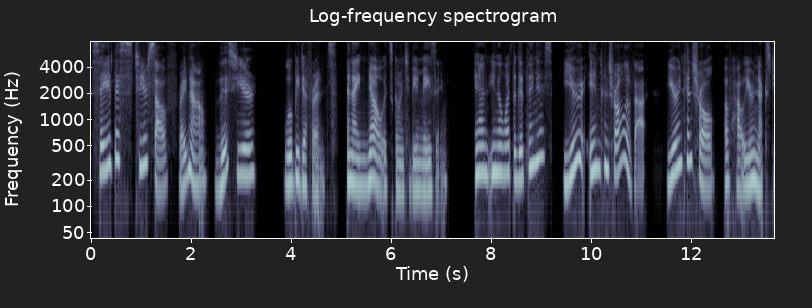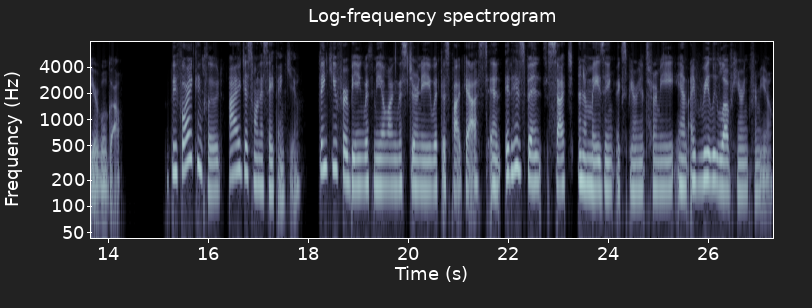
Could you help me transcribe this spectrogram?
Say this to yourself right now. This year will be different. And I know it's going to be amazing. And you know what the good thing is? You're in control of that. you're in control of how your next year will go. Before I conclude, I just want to say thank you. Thank you for being with me along this journey with this podcast. And it has been such an amazing experience for me. And I really love hearing from you.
